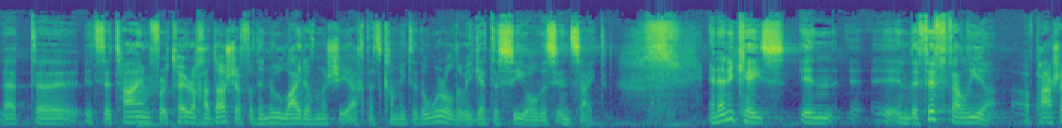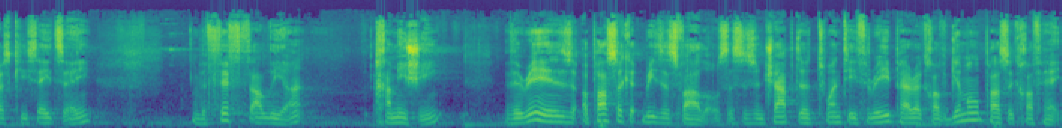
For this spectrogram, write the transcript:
that uh, it's a time for Torah Chadasha, for the new light of Mashiach that's coming to the world, that we get to see all this insight. In any case, in, in the fifth aliyah of Pashas Ki Seitzei, the fifth aliyah, Chamishi, there is a pasuk that reads as follows. This is in chapter 23, Parak Chav Gimel, pasuk Chav Hey.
